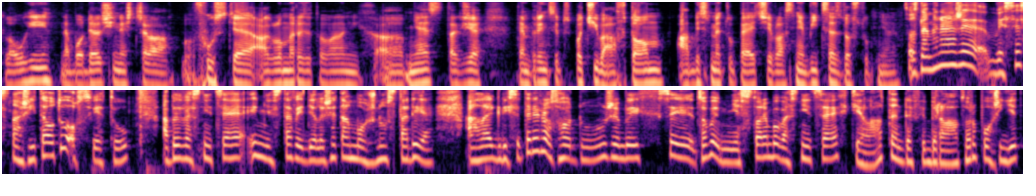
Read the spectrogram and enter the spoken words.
dlouhý nebo delší než třeba v hustě aglomerizovaných uh, měst, takže ten princip spočívá v tom, aby jsme tu péči vlastně více zdostupnili. To znamená, že vy se snažíte o tu osvětu, aby vesnice i města věděly, že ta možnost tady je. Ale když se tedy rozhodnu, že bych si, co by město nebo vesnice chtěla ten defibrilátor pořídit,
